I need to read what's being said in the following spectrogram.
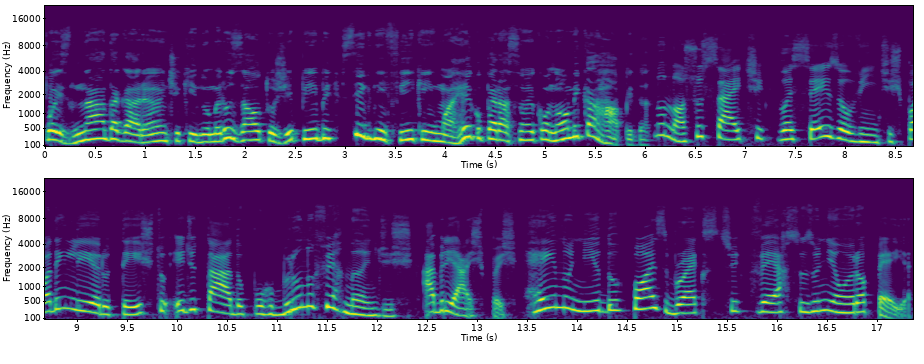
pois nada garante que números números altos de PIB signifiquem uma recuperação econômica rápida. No nosso site, vocês ouvintes podem ler o texto editado por Bruno Fernandes. Abre aspas. Reino Unido pós-Brexit versus União Europeia.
